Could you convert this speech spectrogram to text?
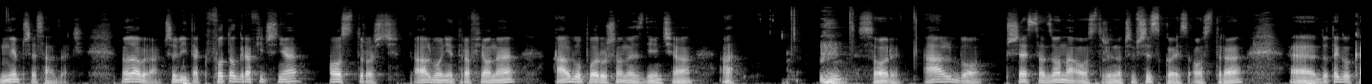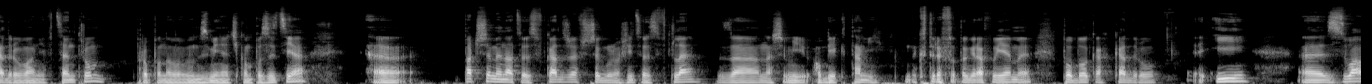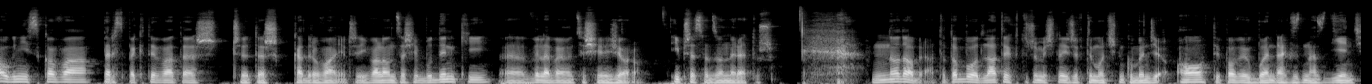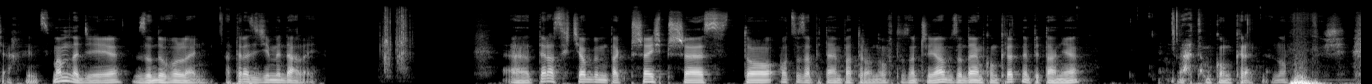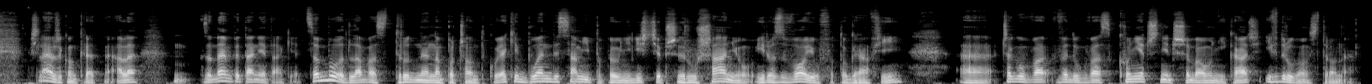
Nie przesadzać. No dobra, czyli tak fotograficznie ostrość albo nietrafione, albo poruszone zdjęcia, a sorry, albo przesadzona ostrość, znaczy wszystko jest ostre, e, do tego kadrowanie w centrum, proponowałbym zmieniać kompozycję. E, patrzymy na co jest w kadrze, w szczególności co jest w tle, za naszymi obiektami, które fotografujemy, po bokach kadru i e, zła ogniskowa perspektywa też, czy też kadrowanie, czyli walące się budynki, wylewające się jezioro i przesadzony retusz. No dobra, to to było dla tych, którzy myśleli, że w tym odcinku będzie o typowych błędach na zdjęciach, więc mam nadzieję zadowoleni. A teraz idziemy dalej. E, teraz chciałbym tak przejść przez to, o co zapytałem patronów. To znaczy, ja zadałem konkretne pytanie. A tam konkretne, no. Myślałem, że konkretne, ale zadałem pytanie takie. Co było dla Was trudne na początku? Jakie błędy sami popełniliście przy ruszaniu i rozwoju fotografii? E, czego wa według Was koniecznie trzeba unikać i w drugą stronę.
